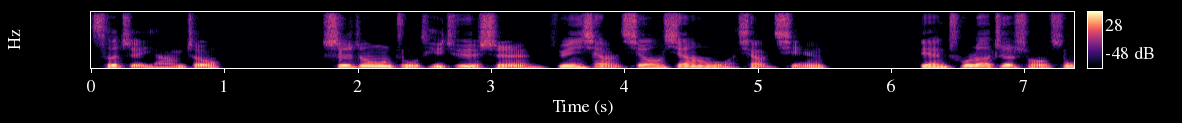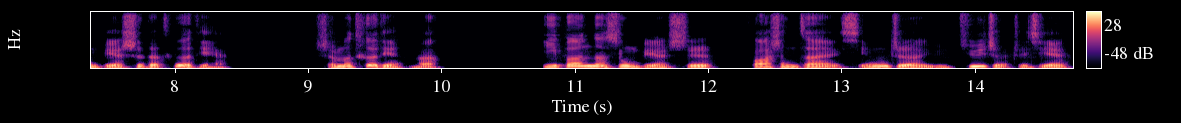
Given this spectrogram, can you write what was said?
此指扬州。诗中主题句是“君向潇湘，我向秦”，点出了这首送别诗的特点。什么特点呢？一般的送别诗发生在行者与居者之间，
